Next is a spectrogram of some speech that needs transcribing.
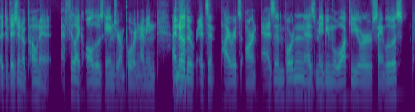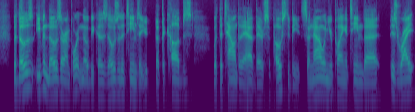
a division opponent, I feel like all those games are important. I mean, I know yeah. the Reds and Pirates aren't as important as maybe Milwaukee or St. Louis, but those even those are important though because those are the teams that you that the Cubs with the talent that they have, they're supposed to beat. So now when you're playing a team that is right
